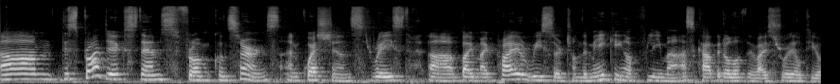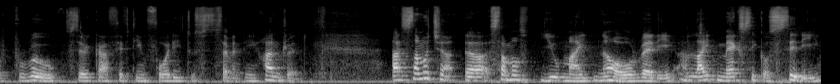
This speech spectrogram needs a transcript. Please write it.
Um, this project stems from concerns and questions raised uh, by my prior research on the making of Lima as capital of the Viceroyalty of Peru, circa 1540 to 1700. As some of, you- uh, some of you might know already, unlike Mexico City,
